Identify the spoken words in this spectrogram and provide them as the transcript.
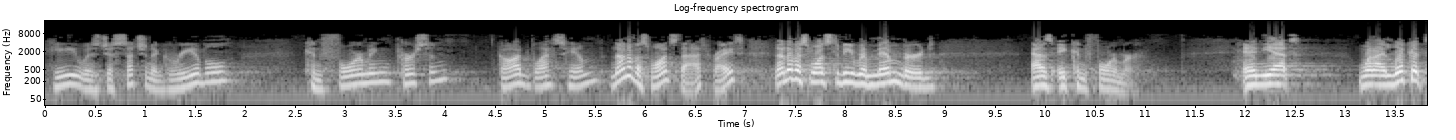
He was just such an agreeable, conforming person. God bless him. None of us wants that, right? None of us wants to be remembered as a conformer. And yet, when I look at,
